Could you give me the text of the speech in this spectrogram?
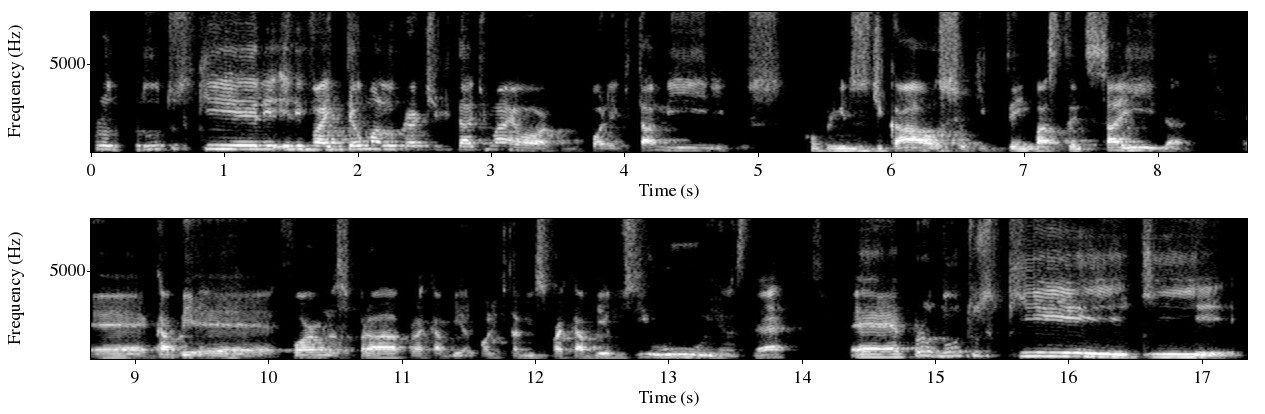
produtos que ele, ele vai ter uma lucratividade maior, como polivitamínicos, comprimidos de cálcio, que tem bastante saída, é, cabe, é, fórmulas para cabelo, polivitamínicos para cabelos e unhas, né? É, produtos que, que,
